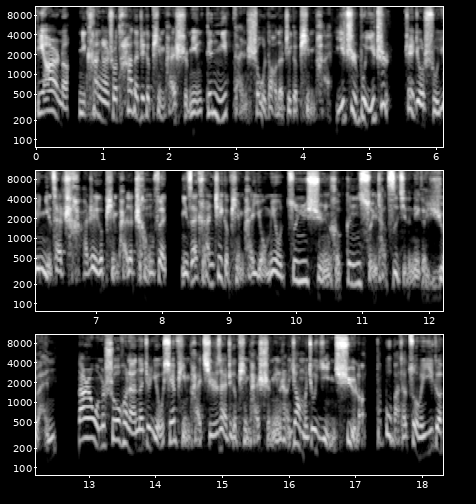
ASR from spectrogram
第二呢，你看看说他的这个品牌使命跟你感受到的这个品牌一致不一致，这就属于你在查这个品牌的成分，你在看这个品牌有没有遵循和跟随他自己的那个源。当然，我们说回来呢，就有些品牌其实在这个品牌使命上，要么就隐去了，他不把它作为一个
